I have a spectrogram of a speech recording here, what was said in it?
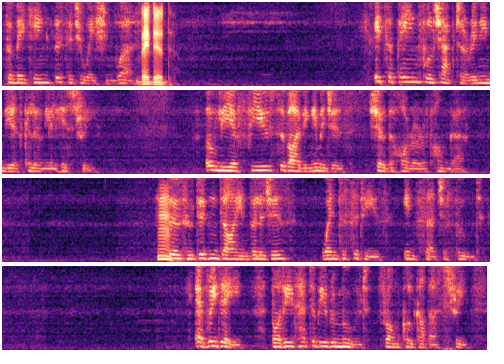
for making the situation worse. They did. It's a painful chapter in India's colonial history. Only a few surviving images show the horror of hunger. Those who didn't die in villages went to cities in search of food. Every day, bodies had to be removed from Kolkata's streets.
